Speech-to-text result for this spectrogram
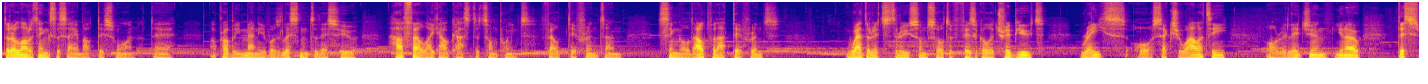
There are a lot of things to say about this one. There are probably many of us listening to this who have felt like outcasts at some point, felt different, and singled out for that difference, whether it's through some sort of physical attribute, race, or sexuality, or religion. You know, this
